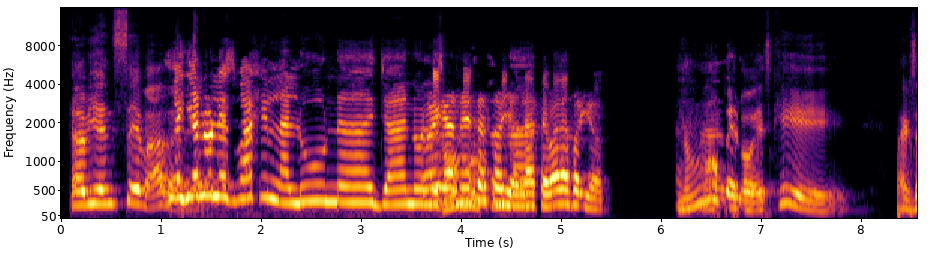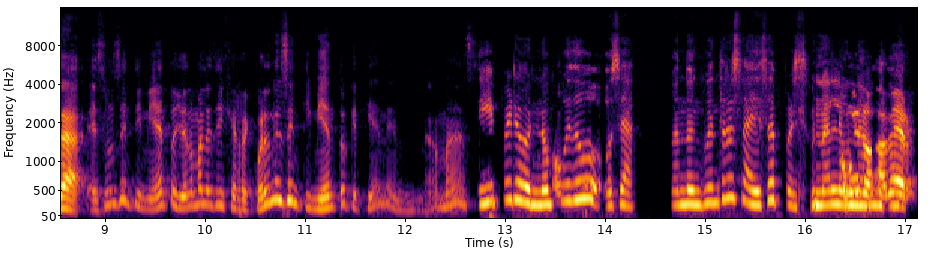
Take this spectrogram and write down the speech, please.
Está bien cebada. o sea, ya no les bajen la luna, ya no les Oigan, esa soy yo, la cebada soy yo. No, pero es que, o sea, es un sentimiento. Yo nomás les dije, recuerden el sentimiento que tienen, nada más. Sí, pero no puedo, o sea, cuando encuentras a esa persona, le O bueno, a ver,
